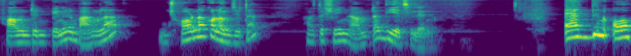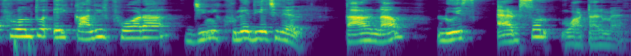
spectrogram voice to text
ফাউন্টেন পেনের বাংলা ঝর্ণা কলম যেটা, হয়তো সেই নামটা দিয়েছিলেন। একদিন অফুরন্ত এই কালির ফোয়ারা যিনি খুলে দিয়েছিলেন, তার নাম লুইস অ্যাডসন ওয়াটারম্যান।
